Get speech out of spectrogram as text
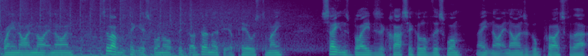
29.99. Still haven't picked this one up. I don't know if it appeals to me. Satan's Blade is a classic. I love this one. 8.99 is a good price for that.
